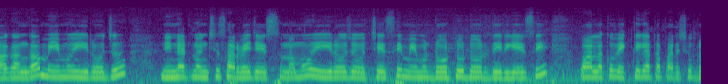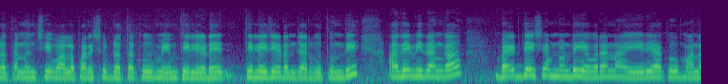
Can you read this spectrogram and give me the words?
భాగంగా మేము ఈరోజు నిన్నటి నుంచి సర్వే చేస్తున్నాము. ఈరోజు వచ్చేసి మేము డోర్ టు డోర్ తిరిగేసి వాళ్ళకు వ్యక్తిగత పరిశుభ్రత నుంచి వాళ్ళ పరిశుభ్రతకు మేము తెలియడే తెలియజేయడం జరుగుతుంది. అదేవిధంగా బయట దేశం నుండి ఎవరైనా ఏరియాకు మన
